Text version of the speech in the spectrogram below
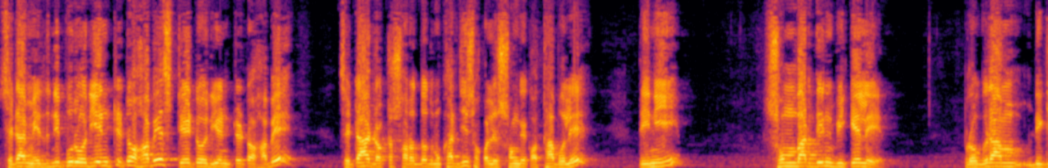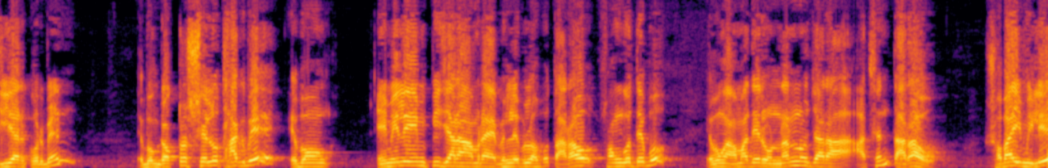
সেটা মেদিনীপুর ওরিয়েন্টেডও হবে স্টেট ওরিয়েন্টেডও হবে। সেটা ডক্টর শরদ্দত্ত মুখার্জি সকলের সঙ্গে কথা বলে তিনি সোমবার দিন বিকেলে প্রোগ্রাম ডিক্লিয়ার করবেন এবং ডক্টর সেলও থাকবে এবং এমএলএ এমপি যারা আমরা অ্যাভেলেবল হব তারাও সঙ্গ দেব এবং আমাদের অন্যান্য যারা আছেন তারাও সবাই মিলে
